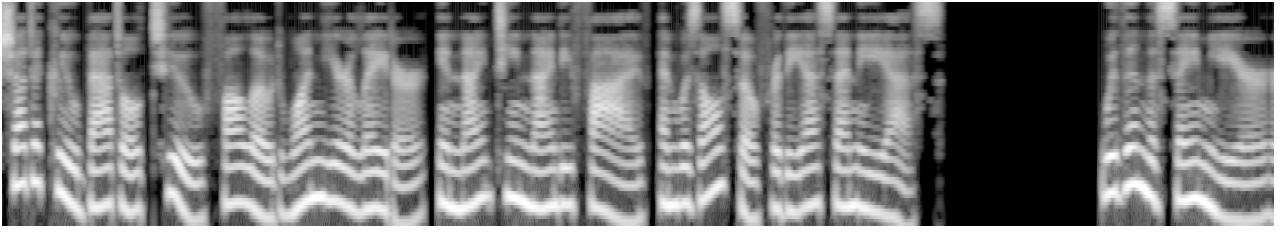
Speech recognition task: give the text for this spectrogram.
Shutoko Battle 2 followed one year later, in 1995, and was also for the SNES. Within the same year,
